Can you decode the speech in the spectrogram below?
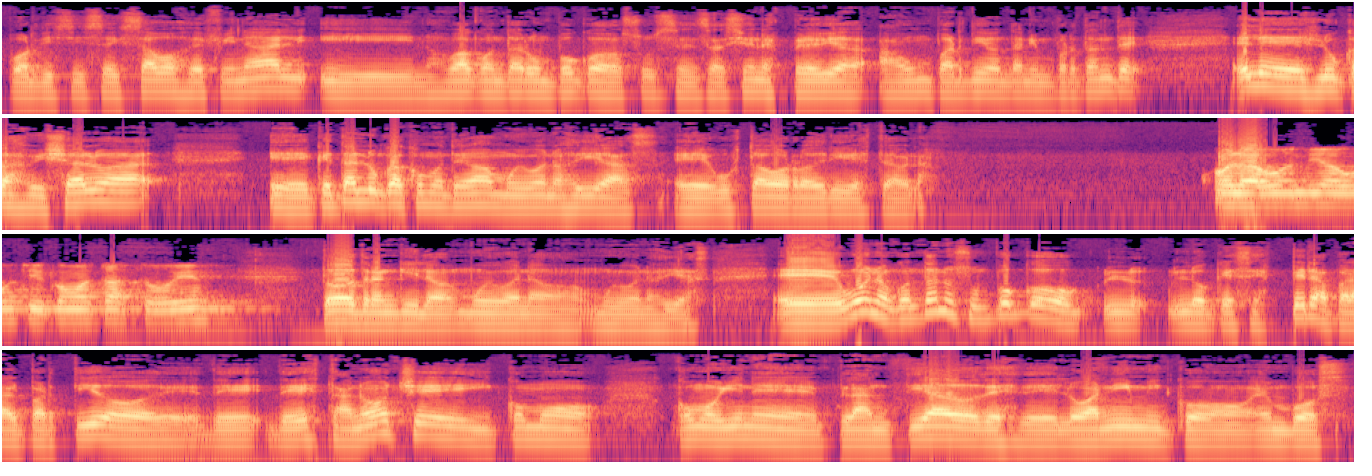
por 16 avos de final y nos va a contar un poco sus sensaciones previas a un partido tan importante. Él es Lucas Villalba. Eh, ¿Qué tal Lucas? ¿Cómo te va? Muy buenos días. Eh, Gustavo Rodríguez te habla. Hola, buen día Agustín, ¿cómo estás? ¿Todo bien? Todo tranquilo, muy, bueno, muy buenos días. Eh, bueno, contanos un poco lo, que se espera para el partido de, de, esta noche y cómo, cómo viene planteado desde lo anímico en vos.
